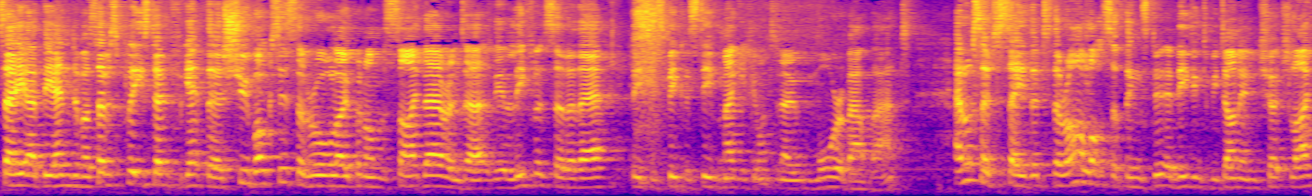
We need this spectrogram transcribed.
Say at the end of our service. Please don't forget the shoe boxes that are all open on the side there and uh, the leaflets that are there. Please do speak with Steve and Maggie if you want to know more about that. And also to say that there are lots of things do, needing to be done in church life.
